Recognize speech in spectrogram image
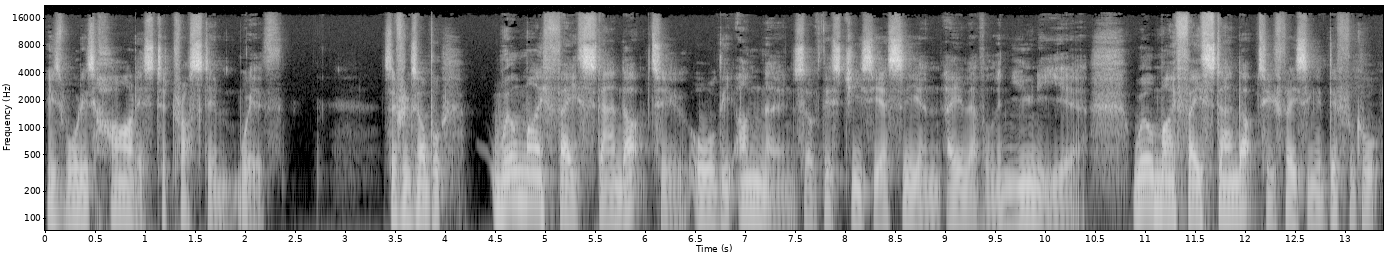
is what is hardest to trust Him with. So, for example, will my faith stand up to all the unknowns of this GCSE and A level and uni year? Will my faith stand up to facing a difficult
